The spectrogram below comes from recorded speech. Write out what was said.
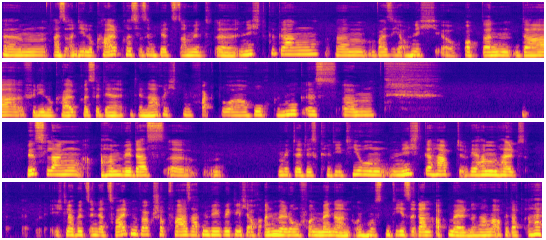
Ähm, also an die Lokalpresse sind wir jetzt damit äh, nicht gegangen. Ähm, weiß ich auch nicht, äh, ob dann da für die Lokalpresse der, der Nachrichtenfaktor hoch genug ist. Ähm, bislang haben wir das äh, mit der Diskreditierung nicht gehabt. Wir haben halt ich glaube, jetzt in der zweiten Workshop-Phase hatten wir wirklich auch Anmeldungen von Männern und mussten diese dann abmelden. Dann haben wir auch gedacht, ah,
